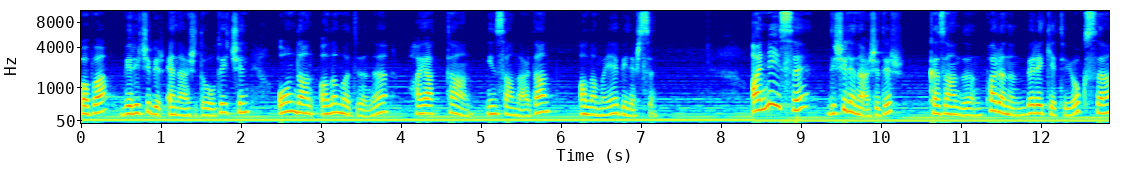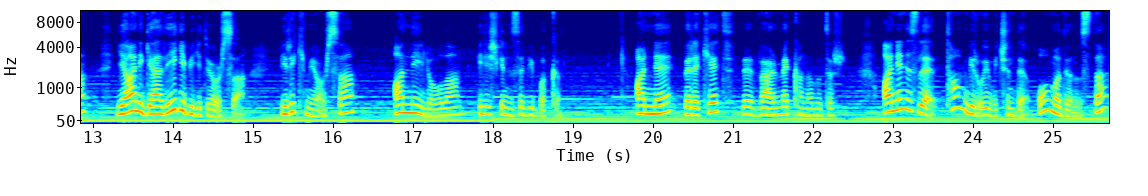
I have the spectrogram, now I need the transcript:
Baba verici bir enerjide olduğu için ondan alamadığını hayattan, insanlardan alamayabilirsin. Anne ise dişil enerjidir. Kazandığın paranın bereketi yoksa, yani geldiği gibi gidiyorsa, birikmiyorsa anne ile olan ilişkinize bir bakın. Anne bereket ve verme kanalıdır. Annenizle tam bir uyum içinde olmadığınızda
